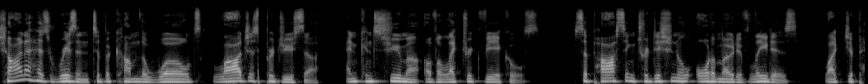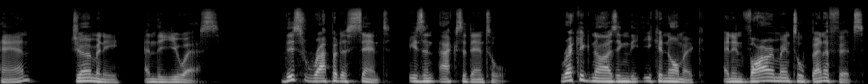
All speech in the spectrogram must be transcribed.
China has risen to become the world's largest producer and consumer of electric vehicles, surpassing traditional automotive leaders like Japan, Germany, and the US. This rapid ascent isn't accidental. Recognizing the economic and environmental benefits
